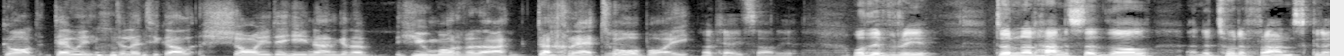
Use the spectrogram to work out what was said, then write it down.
god, Dewi, dyle ti gael sioed dy hunan gyda humor fyna. Dechrau to, yeah. boi. okay, sorry o ddifri. Diwrnod hanesyddol yn y Tôr y Ffrans gyda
